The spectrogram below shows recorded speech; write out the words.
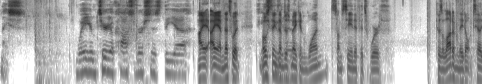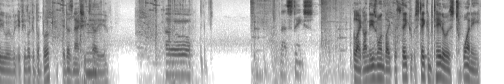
Nice. Weigh your material cost versus the uh I I am. That's what most things I'm just making one, so I'm seeing if it's worth. Because a lot of them they don't tell you if you look at the book, it doesn't actually tell you. Oh, that stinks. Like on these ones, like the steak steak and potato is twenty.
